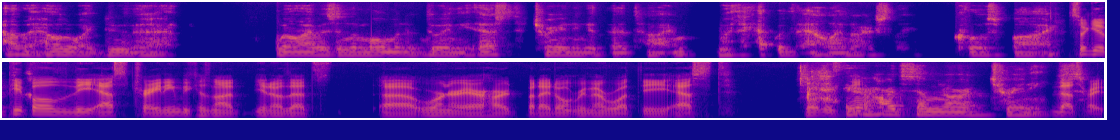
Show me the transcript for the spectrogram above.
How the hell do I do that? Well, I was in the moment of doing the EST training at that time with with Alan actually close by. So give people the EST training because not you know that's uh, Werner Erhard, but I don't remember what the EST. What was Erhard the, seminar training. That's right.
